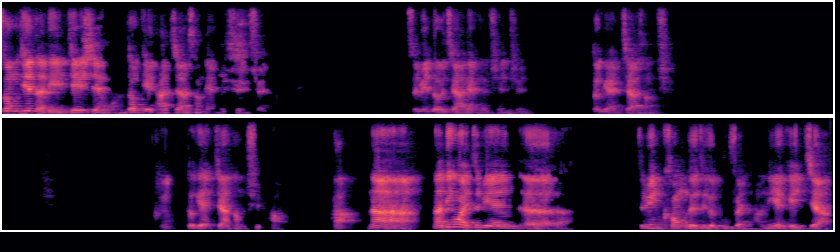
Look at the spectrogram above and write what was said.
中间的连接线，我们都给它加上两个圈圈。这边都加两个圈圈，都给它加上去，都给它加上去，好，好，那那另外这边呃这边空的这个部分哈，你也可以加，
